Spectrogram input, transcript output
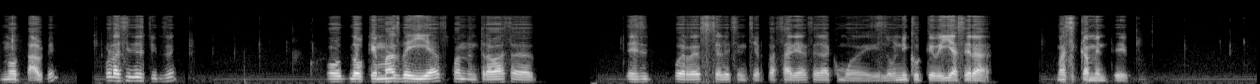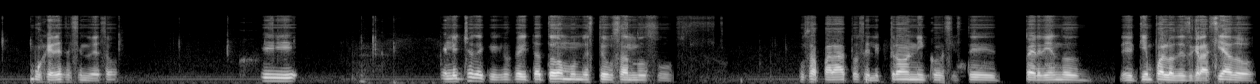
notable, por así decirse. O lo que más veías cuando entrabas a redes sociales en ciertas áreas era como de lo único que veías era básicamente mujeres haciendo eso. Y el hecho de que ahorita todo el mundo esté usando sus, sus aparatos electrónicos y esté perdiendo el tiempo a lo desgraciado,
